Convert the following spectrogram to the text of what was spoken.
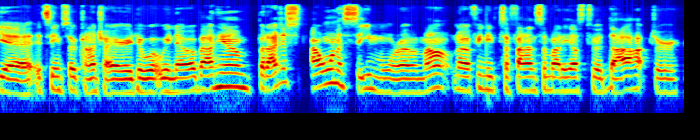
yeah, it seems so contrary to what we know about him. But I just I want to see more of him. I don't know if he needs to find somebody else to adopt or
